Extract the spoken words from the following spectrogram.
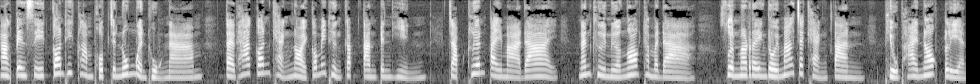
หากเป็นซีดก้อนที่คลำพบจะนุ่มเหมือนถุงน้ำแต่ถ้าก้อนแข็งหน่อยก็ไม่ถึงกับตันเป็นหิน จับเคลื่อนไปมาได้ นั่นคือเนื้องอกธรรมดา ส่วนมะเร็งโดยมากจะแข็งตัน ผิวภายนอกเปลี่ยน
